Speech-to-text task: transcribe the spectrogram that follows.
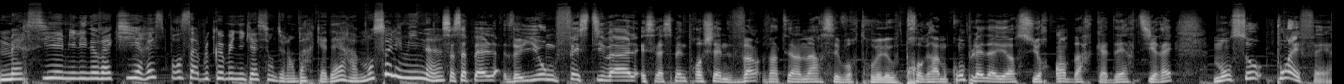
Merci Émilie Novaki, responsable communication de l'embarcadère à Mont-Solémine. Ça s'appelle The Young Festival et c'est la semaine prochaine 20-21 mars et vous retrouvez le programme complet d'ailleurs sur embarcadère-monceau.fr.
